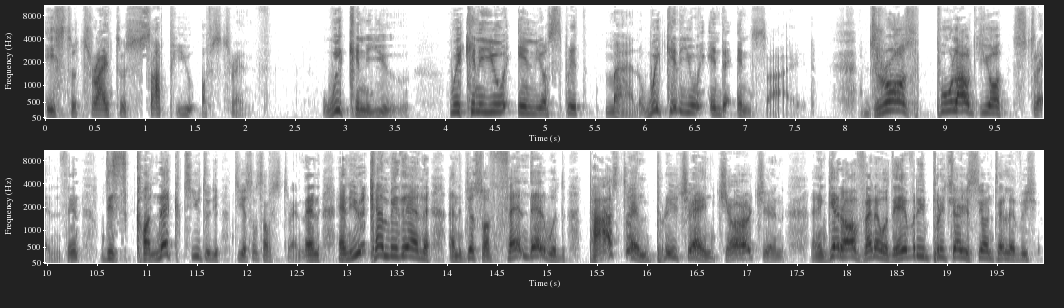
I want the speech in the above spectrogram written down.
is to try to sap you of strength, weaken you, weaken you in your spirit man, weaken you in the inside draws, pull out your strength and disconnect you to, the, to your source of strength. And, and you can be there and, and just offended with pastor and preacher and church and, and get offended with every preacher you see on television.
